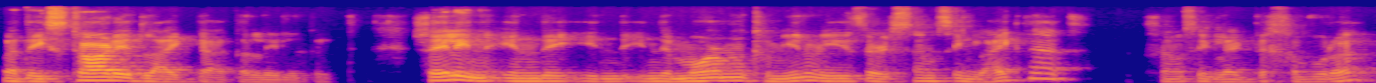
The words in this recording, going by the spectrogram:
but they started like that a little bit. Shaylyn, in the in the, in the Mormon community, is there something like that? Something like the chabura?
